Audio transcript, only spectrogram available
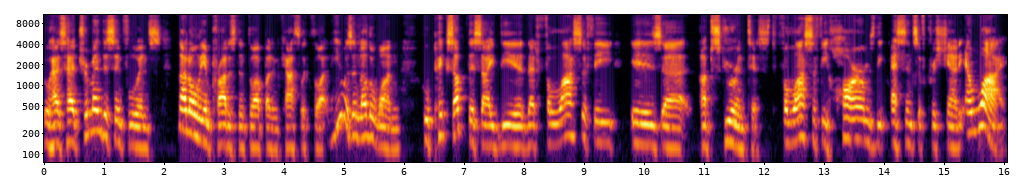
who has had tremendous influence, not only in Protestant thought, but in Catholic thought. He was another one who picks up this idea that philosophy is uh, obscurantist. Philosophy harms the essence of Christianity. And why?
